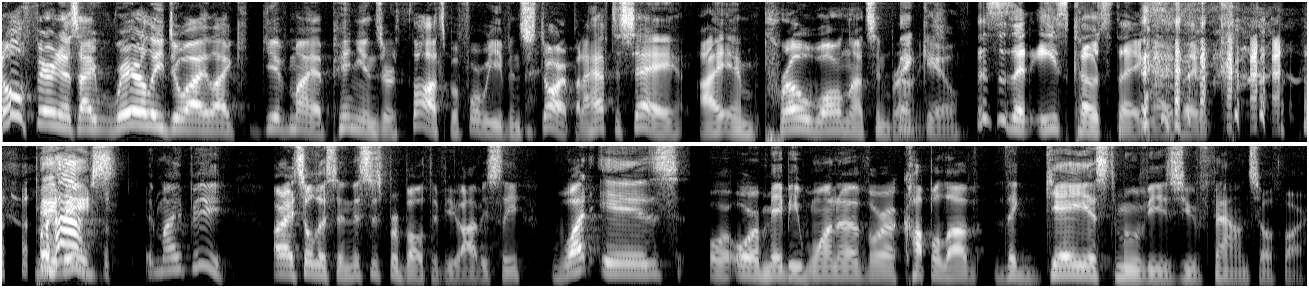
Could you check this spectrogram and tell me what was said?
all fairness, I rarely do I like give my opinions or thoughts before we even start, but I have to say I am pro walnuts and brownies. Thank you. this is an East Coast thing, I think. Maybe. Perhaps it might be. All right, so listen, this is for both of you, obviously. What is, or or maybe one of, or a couple of the gayest movies you've found so far?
